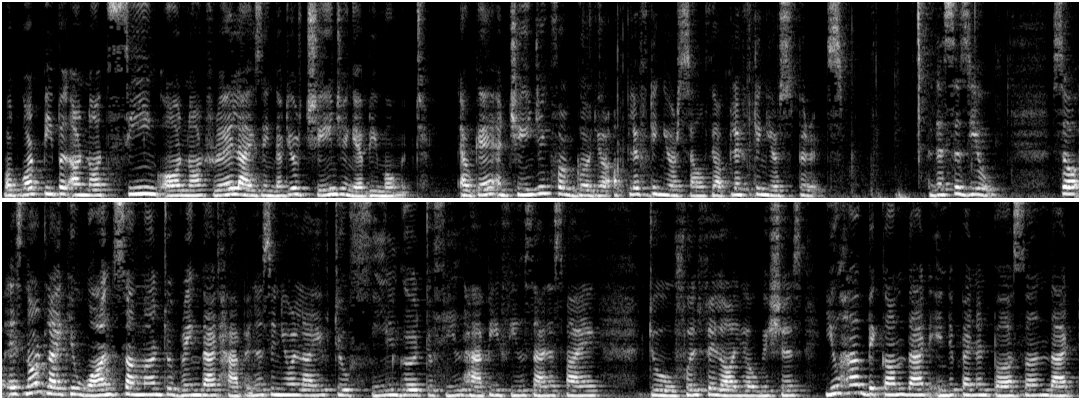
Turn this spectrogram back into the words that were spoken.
But what people are not seeing or not realizing that you're changing every moment okay? And changing for good. You're uplifting yourself. You're uplifting your spirits. This is you. So it's not like you want someone to bring that happiness in your life to feel good to feel happy feel satisfied to fulfill all your wishes. You have become that independent person that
